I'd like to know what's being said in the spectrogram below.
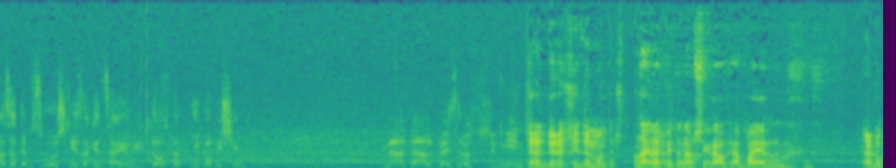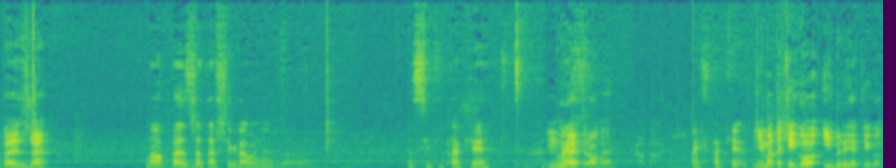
A zatem słusznie zachęcają ich do ostatniego wysiłku. Nadal bez rozstrzygnięcia. I teraz biorę się za montaż. No najlepiej to nam się grało chyba Bayernem. Albo PSG. No PSG też się grało nieźle. bo City takie, Mdłe trochę. Cavani. ech, takie... Nie ma takiego Ibry jakiegoś.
